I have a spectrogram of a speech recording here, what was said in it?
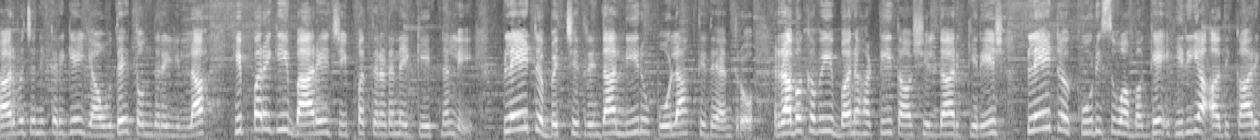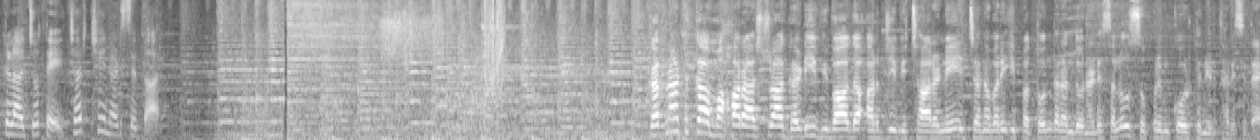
ಸಾರ್ವಜನಿಕರಿಗೆ ಯಾವುದೇ ತೊಂದರೆ ಇಲ್ಲ. ಹಿಪ್ಪರಗಿ ಬ್ಯಾರೇಜ್ ಇಪ್ಪತ್ತೆರಡನೇ ಗೇಟ್ನಲ್ಲಿ ಪ್ಲೇಟ್ ಬೆಚ್ಚಿದ್ರಿಂದ ನೀರು ಪೋಲಾಗ್ತಿದೆ ಅಂದ್ರು. ರಬಕವಿ ಬನಹಟ್ಟಿ ತಹಶೀಲ್ದಾರ್ ಗಿರೀಶ್ ಪ್ಲೇಟ್ ಕೂರಿಸುವ ಬಗ್ಗೆ ಹಿರಿಯ ಅಧಿಕಾರಿಗಳ ಜೊತೆ ಚರ್ಚೆ ನಡೆಸಿದ್ದಾರೆ. ಕರ್ನಾಟಕ ಮಹಾರಾಷ್ಟ್ರ ಗಡಿ ವಿವಾದ ಅರ್ಜಿ ವಿಚಾರಣೆ ಜನವರಿ ಇಪ್ಪತ್ತೊಂದರಂದು ನಡೆಸಲು ಸುಪ್ರೀಂ ಕೋರ್ಟ್ ನಿರ್ಧರಿಸಿದೆ.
